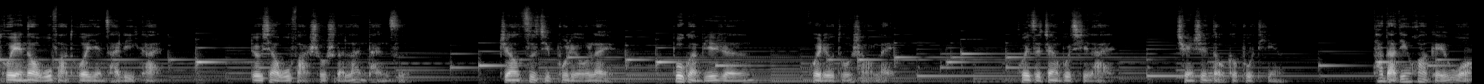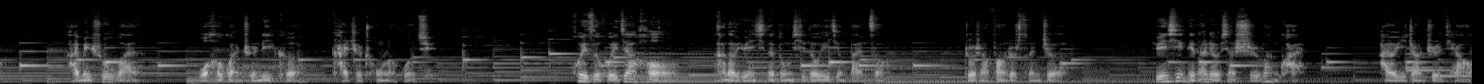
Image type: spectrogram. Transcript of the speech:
拖延到无法拖延才离开，留下无法收拾的烂摊子。只要自己不流泪，不管别人会流多少泪。惠子站不起来，全身抖个不停。他打电话给我，还没说完，我和管春立刻开车冲了过去。惠子回家后，看到原先的东西都已经搬走，桌上放着存折，原先给他留下十万块，还有一张纸条。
